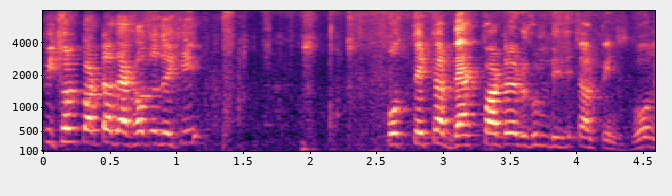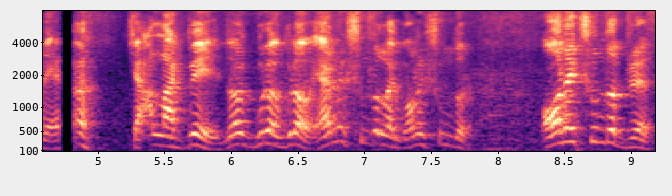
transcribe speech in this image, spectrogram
পিছন পাটটা দেখাও তো দেখি। প্রত্যেকটা ব্যাক পার্টে এরকম ডিজিটাল প্রিন্ট বোন যা লাগবে। ঘুরাও ঘুরাও। অনেক সুন্দর লাগবে অনেক সুন্দর। অনেক সুন্দর ড্রেস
